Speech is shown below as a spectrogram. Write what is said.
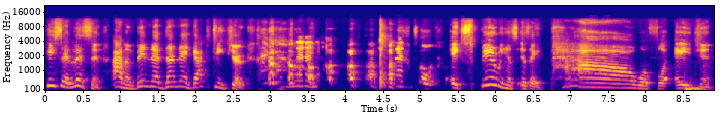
He said, listen, I done been there, done that, got the t-shirt. so experience is a powerful agent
